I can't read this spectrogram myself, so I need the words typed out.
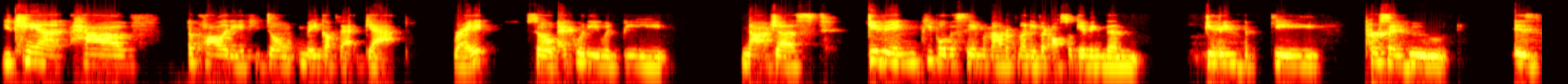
You can't have equality if you don't make up that gap, right? So equity would be not just giving people the same amount of money, but also giving them giving the, the person who is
